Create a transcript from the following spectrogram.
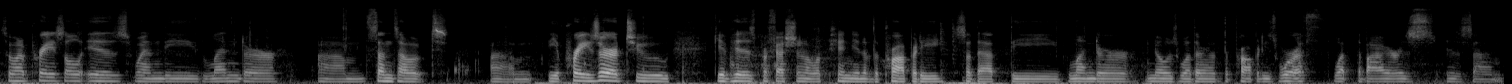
So an appraisal is when the lender um, sends out um, the appraiser to give his professional opinion of the property so that the lender knows whether the property's worth what the buyer is, is um,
